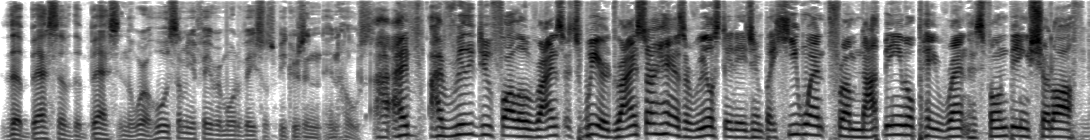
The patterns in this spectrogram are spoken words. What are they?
the best of the best in the world. Who are some of your favorite motivational speakers and, and hosts? I I've, I really do follow Ryan. It's weird. Ryan Serhant is a real estate agent, but he went from not being able to pay rent, his phone being shut off, mm-hmm.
